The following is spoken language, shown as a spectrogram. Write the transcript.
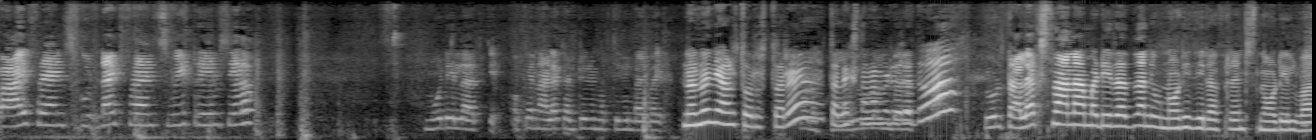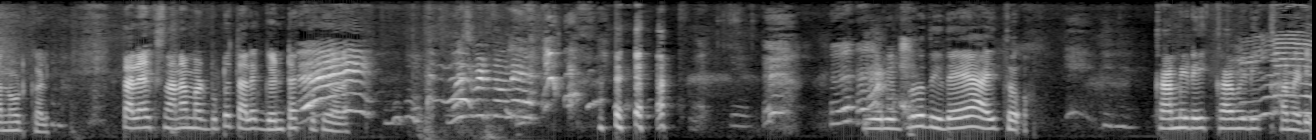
bye friends good night friends sweet dreams ಹೇಳೋ ಮೂಡಿಲ್ಲ ಅದಕ್ಕೆ ಓಕೆ ನಾಳೆ ಕಂಟಿನ್ಯೂ ಮಾಡ್ತೀನಿ. ಬಾಯ್ ಬಾಯ್ ನನ್ನನ್ನು ಯಾರು ತೋರಿಸ್ತಾರೆ? ತಲೆಗೆ ಸ್ನಾನ ಮಾಡಿರೋದು? ಇವಳು ತಲೆಗೆ ಸ್ನಾನ ಮಾಡಿರೋದನ್ನ ನೀವು ನೋಡಿದ್ದೀರಾ ಫ್ರೆಂಡ್ಸ್ ನೋಡಿಲ್ವಾ? ನೋಡ್ಕೊಳ್ಳಿ. ತಲೆಗೆ ಸ್ನಾನ ಮಾಡಿಬಿಟ್ಟು ತಲೆಗೆ ಗಂಟಕ್ಕೆ ಕೊಟ್ಟಿದ್ದಾಳೆ ಇವರಿಬ್ರದ್ದು ಇದೇ ಆಯಿತು. Comedy comedy comedy.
